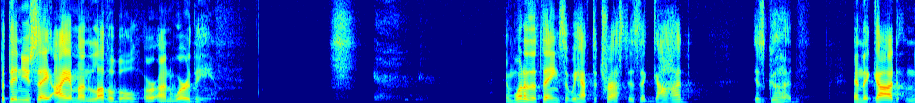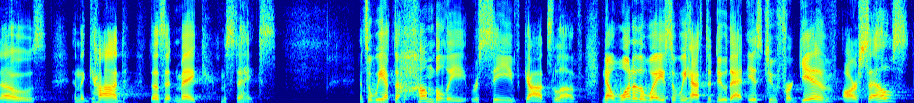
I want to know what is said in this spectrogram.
but then you say I am unlovable or unworthy. And one of the things that we have to trust is that God is good and that God knows and that God doesn't make mistakes. And so we have to humbly receive God's love. Now, one of the ways that we have to do that is to forgive ourselves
